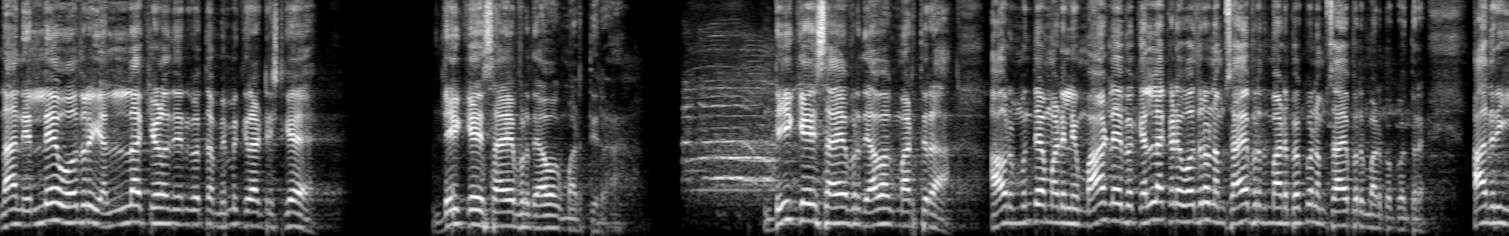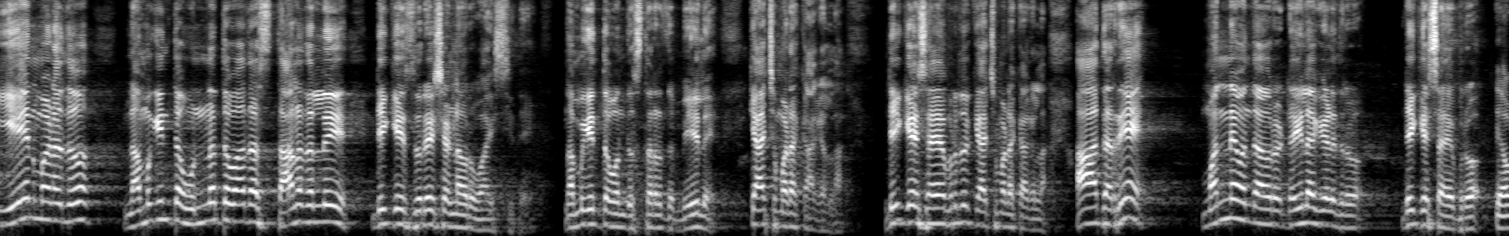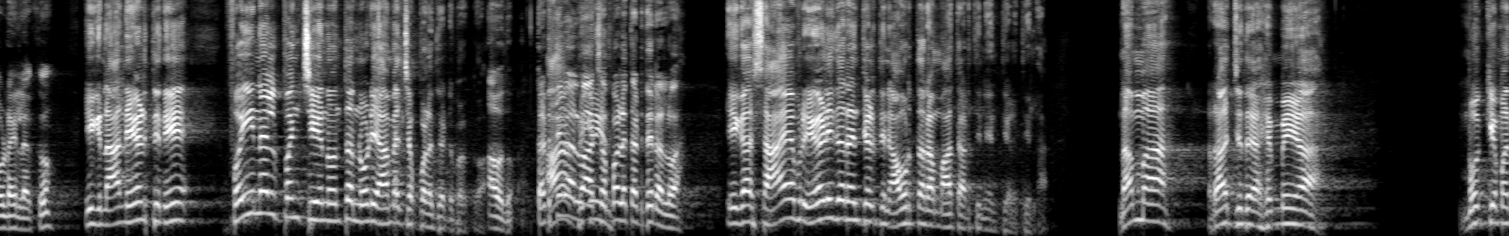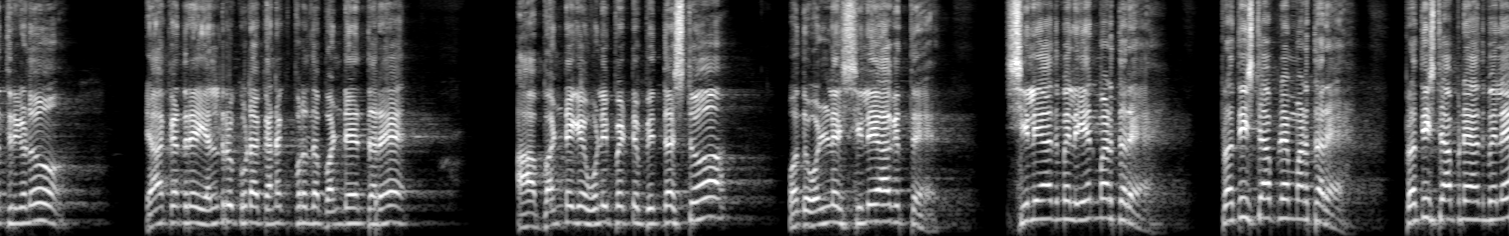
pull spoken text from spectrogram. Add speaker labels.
Speaker 1: ನಾನು ಎಲ್ಲೇ ಹೋದ್ರು ಎಲ್ಲ ಕೇಳೋದೇನು ಗೊತ್ತಾ ಮಿಮಿಕ್ರಿ ಆರ್ಟಿಸ್ಟ್ಗೆ ಡಿ ಕೆ ಸಾಹೇಬ್ರದ್ದು ಯಾವಾಗ ಮಾಡ್ತೀರಾ? ಡಿ ಕೆ ಸಾಹೇಬ್ರದ್ದು ಯಾವಾಗ ಮಾಡ್ತೀರಾ? ಅವ್ರು ಮುಂದೆ ಮಾಡಿ ನೀವು ಮಾಡಲೇಬೇಕು. ಎಲ್ಲ ಕಡೆ ಹೋದ್ರು ನಮ್ಮ ಸಾಹೇಬ್ರದ್ದು ಮಾಡಬೇಕು ನಮ್ಮ ಸಾಹೇಬ್ರದ್ದು ಮಾಡಬೇಕು ಅಂತಾರೆ. ಆದರೆ ಏನು ಮಾಡೋದು? ನಮಗಿಂತ ಉನ್ನತವಾದ ಸ್ಥಾನದಲ್ಲಿ ಡಿ ಕೆ ಸುರೇಶ್ ಅಣ್ಣ ಅವ್ರ ವಾಯ್ಸ್ ಇದೆ ನಮಗಿಂತ ಒಂದು ಸ್ತರದ ಮೇಲೆ ಕ್ಯಾಚ್ ಮಾಡೋಕ್ಕಾಗಲ್ಲ. ಡಿ ಕೆ ಸಾಹೇಬ್ರದ್ದು ಕ್ಯಾಚ್ ಮಾಡೋಕ್ಕಾಗಲ್ಲ. ಆದರೆ ಮೊನ್ನೆ ಒಂದು ಅವರು ಡೈಲಾಗ್ ಹೇಳಿದ್ರು. ಡಿ ಕೆ ಸಾಹೇಬ್ರು.
Speaker 2: ಯಾವ ಡೈಲಾಕು
Speaker 1: ಈಗ ನಾನು ಹೇಳ್ತೀನಿ ಫೈನಲ್ ಪಂಚ್ ಏನು ಅಂತ ನೋಡಿ ಆಮೇಲೆ ಚಪ್ಪಾಳೆ ತಟ್ಟಬೇಕು
Speaker 2: ಹೌದು. ತಡ್ತೀರಲ್ವಾ
Speaker 1: ಆ,
Speaker 2: ಚಪ್ಪಾಳೆ ತಡ್ತೀರಲ್ವಾ
Speaker 1: ಈಗ ಸಾಹೇಬ್ರು ಹೇಳಿದ್ದಾರೆ ಅಂತ ಹೇಳ್ತೀನಿ ಅವ್ರ ತರ ಮಾತಾಡ್ತೀನಿ ಅಂತ ಹೇಳ್ತಿಲ್ಲ. ನಮ್ಮ ರಾಜ್ಯದ ಹೆಮ್ಮೆಯ ಮುಖ್ಯಮಂತ್ರಿಗಳು ಯಾಕಂದ್ರೆ ಎಲ್ಲರೂ ಕೂಡ ಕನಕಪುರದ ಬಂಡೆ ಅಂತಾರೆ ಆ ಬಂಡೆಗೆ ಉಳಿಪೆಟ್ಟು ಬಿದ್ದಷ್ಟು ಒಂದು ಒಳ್ಳೆ ಶಿಲೆ ಆಗುತ್ತೆ. ಶಿಲೆ ಆದ್ಮೇಲೆ ಏನ್ ಮಾಡ್ತಾರೆ? ಪ್ರತಿಷ್ಠಾಪನೆ ಮಾಡ್ತಾರೆ. ಪ್ರತಿಷ್ಠಾಪನೆ ಆದಮೇಲೆ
